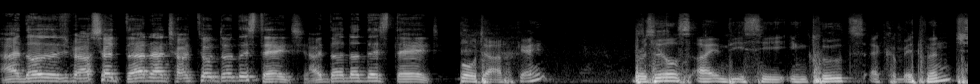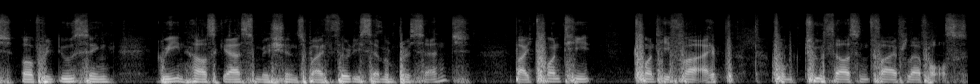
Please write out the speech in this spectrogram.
I don't understand. I don't understand. I don't understand. slow down, okay? Brazil's INDC includes a commitment of reducing greenhouse gas emissions by 37% by 2025 from 2005 levels.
